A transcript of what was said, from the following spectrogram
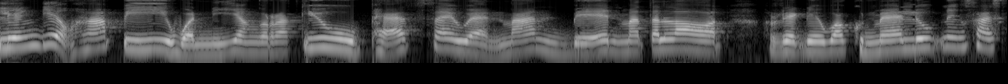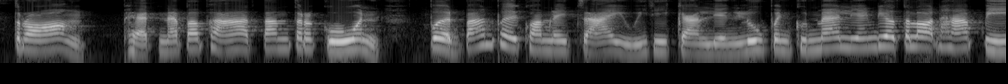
เลี้ยงเดี่ยว 5 ปี วันนี้ยังรักอยู่ แพทใส่แหวนมั่น เบนมาตลอด เรียกได้ว่าคุณแม่ลูกหนึ่งสายสตรอง แพทนประภาตันตระกูล เปิดบ้านเผยความในใจ วิธีการเลี้ยงลูกเป็นคุณแม่เลี้ยงเดี่ยวตลอด 5 ปี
